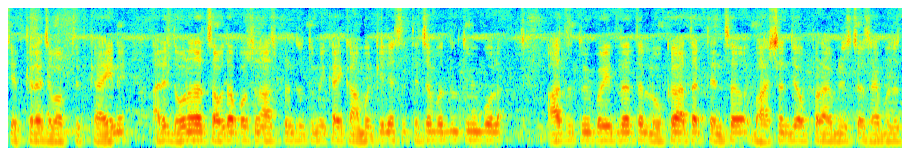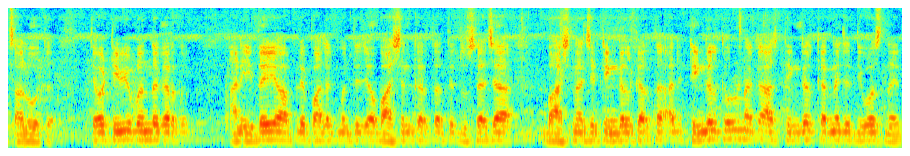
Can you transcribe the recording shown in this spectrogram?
शेतकऱ्याच्या बाबतीत काही नाही. अरे दोन हजार चौदापासून आजपर्यंत तुम्ही काही कामं केली असेल त्याच्याबद्दल तुम्ही बोला. आज तुम्ही बघितलं तर लोक आता त्यांचं भाषण जेव्हा प्राईम मिनिस्टर साहेबांचं चालू होतं तेव्हा टी व्ही बंद करतात. आणि इथंही आपले पालकमंत्री जेव्हा भाषण करतात ते दुसऱ्याच्या भाषणाची टिंगल करतात. आणि टिंगल करू नका आज टिंगल करण्याचे दिवस नाहीत.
